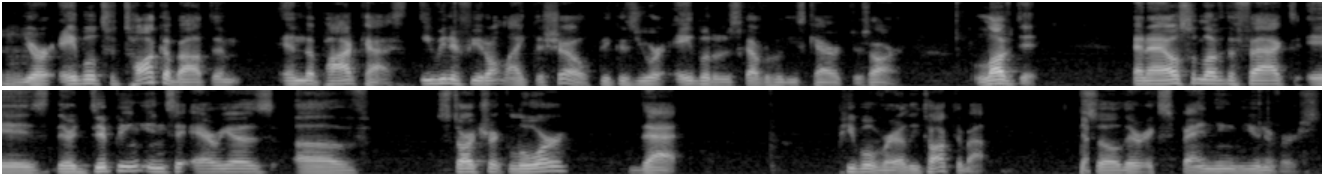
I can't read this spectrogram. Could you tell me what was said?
Mhm. You're able to talk about them in the podcast, even if you don't like the show, because you were able to discover who these characters are. Loved it. And I also love the fact is they're dipping into areas of Star Trek lore that people rarely talked about. So they're expanding the universe.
